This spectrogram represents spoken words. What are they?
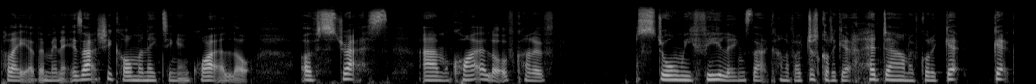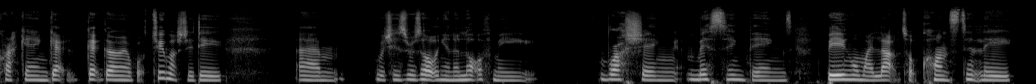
plate at the minute is actually culminating in quite a lot of stress, um, quite a lot of kind of stormy feelings that kind of I've just got to get head down, I've got to get get cracking, get get going. I've got too much to do, um, which is resulting in a lot of me rushing, missing things, being on my laptop constantly.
